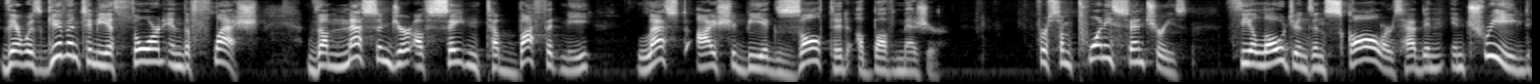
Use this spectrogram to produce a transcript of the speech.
There was given to me a thorn in the flesh, the messenger of Satan to buffet me, lest I should be exalted above measure. For some 20 centuries, theologians and scholars have been intrigued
